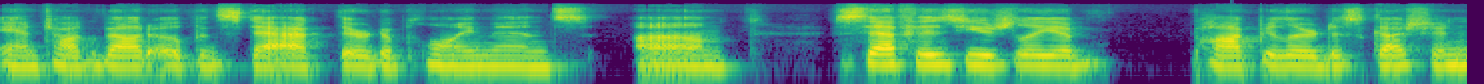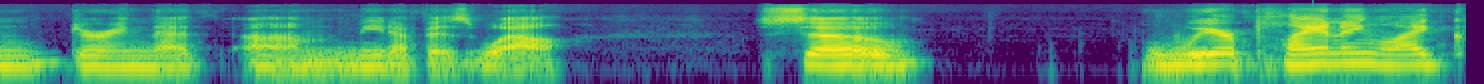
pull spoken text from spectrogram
and talk about OpenStack, their deployments. Um, Ceph is usually a popular discussion during that um, meetup as well. So we're planning like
